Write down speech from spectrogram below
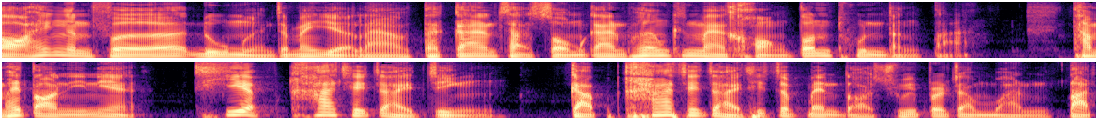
ต่อให้เงินเฟ้อดูเหมือนจะไม่เยอะแล้ว แต่การสะสมการเพิ่มขึ้นมาของต้นทุนต่างๆทำให้ตอนนี้เนี่ย เทียบค่าใช้จ่ายจริง กับค่าใช้จ่ายที่จะเป็นต่อชีวิตประจำวันตัด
